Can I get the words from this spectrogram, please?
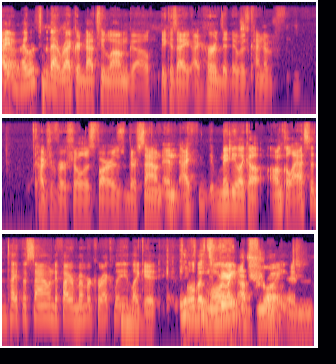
I, Um, I listened to that record not too long ago because I, I heard that it was kind of controversial as far as their sound and I maybe like a Uncle Acid type of sound if I remember correctly. Like it a little bit it's more very like Detroit. and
